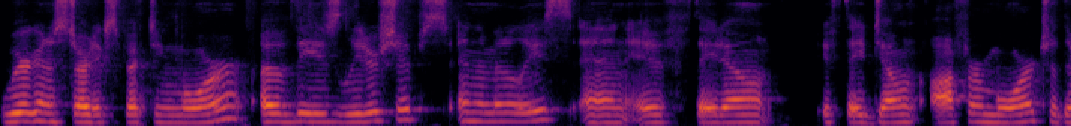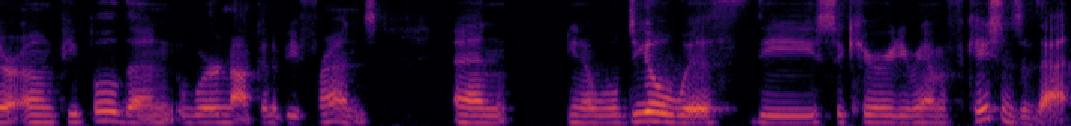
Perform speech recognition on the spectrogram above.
We're going to start expecting more of these leaderships in the middle east and if they don't if they don't offer more to their own people then we're not going to be friends. And you know we'll deal with the security ramifications of that.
